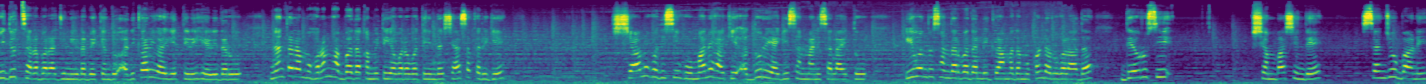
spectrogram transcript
ವಿದ್ಯುತ್ ಸರಬರಾಜು ನೀಡಬೇಕೆಂದು ಅಧಿಕಾರಿಗಳಿಗೆ ತಿಳಿ ಹೇಳಿದರು. ನಂತರ ಮೊಹರಂ ಹಬ್ಬದ ಕಮಿಟಿಯವರ ವತಿಯಿಂದ ಶಾಸಕರಿಗೆ ಶಾಲು ಹೊದಿಸಿ ಹೂಮಾಲೆ ಹಾಕಿ ಅದ್ದೂರಿಯಾಗಿ ಸನ್ಮಾನಿಸಲಾಯಿತು. ಈ ಒಂದು ಸಂದರ್ಭದಲ್ಲಿ ಗ್ರಾಮದ ಮುಖಂಡರುಗಳಾದ ದೇವರುಸಿ ಶಂಭಾ ಶಿಂದೆ ಸಂಜು ಬಾಣೆ,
